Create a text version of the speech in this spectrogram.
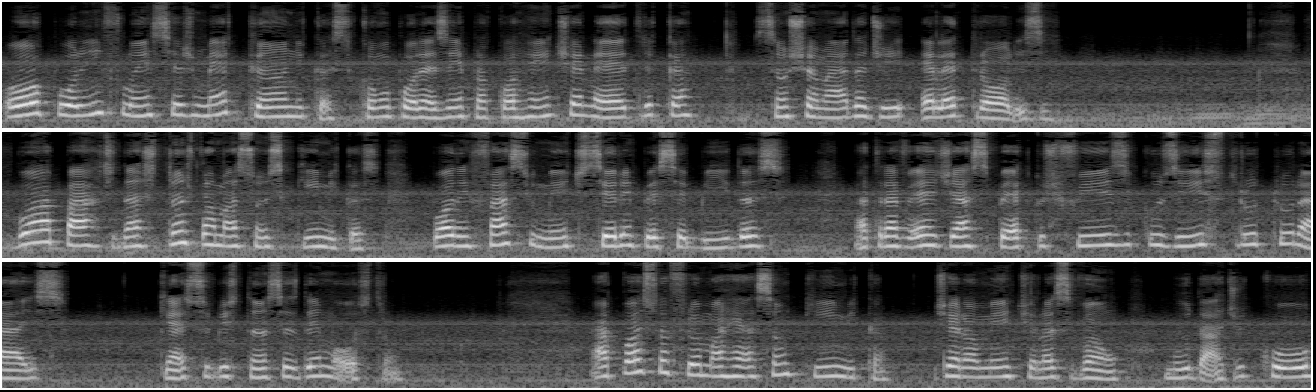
Ou por influências mecânicas, como por exemplo a corrente elétrica, são chamadas de eletrólise. Boa parte das transformações químicas podem facilmente serem percebidas através de aspectos físicos e estruturais que as substâncias demonstram. Após sofrer uma reação química, geralmente elas vão mudar de cor,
